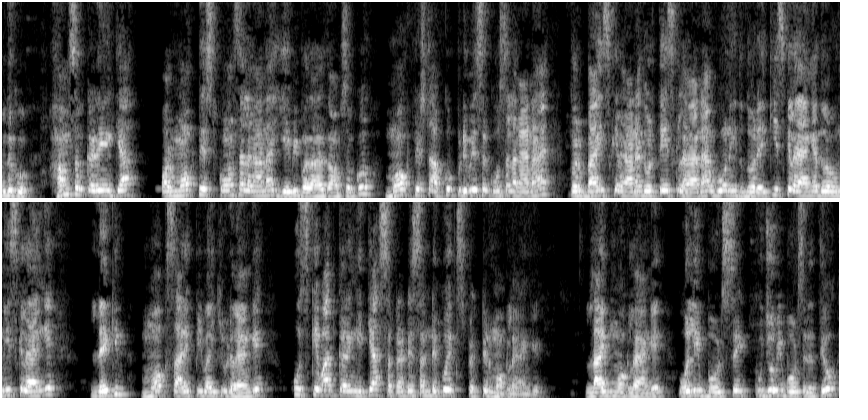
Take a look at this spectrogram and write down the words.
तो देखो हम सब करेंगे क्या? और मॉक टेस्ट कौन सा लगाना है, ये भी बता देता हूँ आप सबको। मॉक टेस्ट आपको प्रीवियस क्वेश्चन लगाना है, दो हज़ार बाईस के लगाना है, दो हज़ार तेईस के लगाना है, वो नहीं तो दो हज़ार इक्कीस के लगाएँगे, दो हज़ार उन्नीस के लगाएँगे, लेकिन मॉक सारे पीवाई क्यू लगाएँगे। उसके बाद करेंगे क्या? सैटरडे संडे को एक्सपेक्टेड मॉक लगाएँगे। लाइव मॉक लगाएँगे। ओली बोर्ड से जो भी बोर्ड से देते हो,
